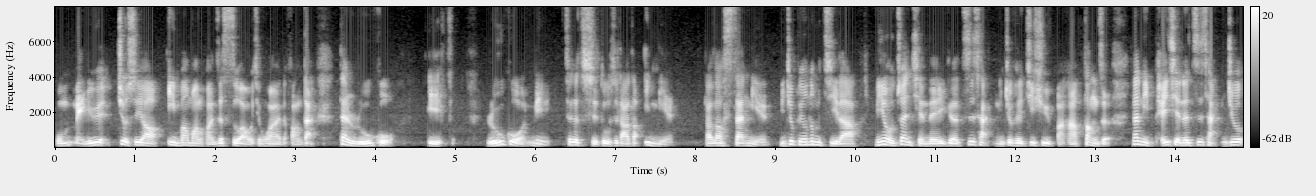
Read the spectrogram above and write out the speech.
我每个月就是要硬邦邦的还这四万五千万的房贷。但如果 if 如果你这个尺度是拉到一年，拉到三年，你就不用那么急啦。你有赚钱的一个资产，你就可以继续把它放着。那你赔钱的资产，你就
